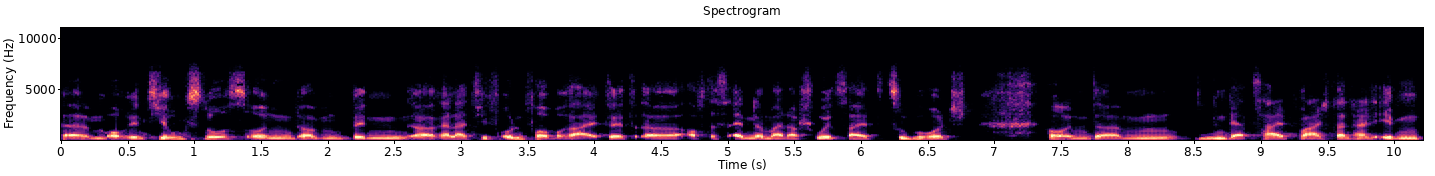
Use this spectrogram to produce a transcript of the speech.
mhm. ähm, orientierungslos und ähm, bin äh, relativ unvorbereitet äh, auf das Ende meiner Schulzeit zugerutscht. Und ähm, in der Zeit war ich dann halt eben,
